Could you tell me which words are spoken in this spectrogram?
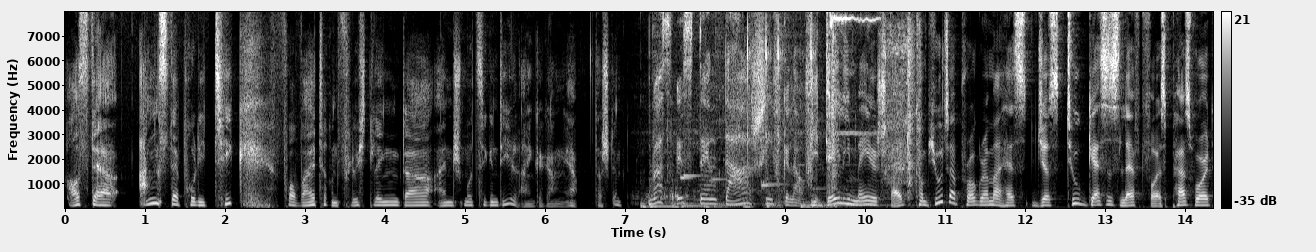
aus der Angst der Politik vor weiteren Flüchtlingen da einen schmutzigen Deal eingegangen. Ja das stimmt. Was ist denn da schiefgelaufen? Die Daily Mail schreibt, Computer Programmer has just two guesses left for his password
